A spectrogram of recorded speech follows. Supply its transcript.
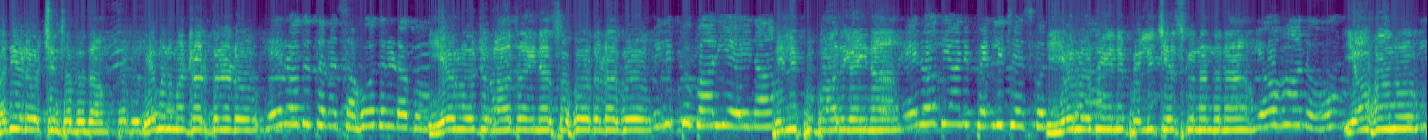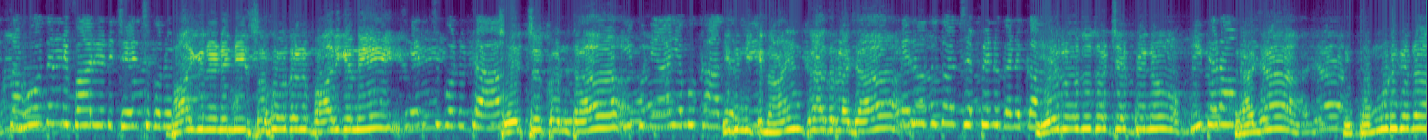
పదిహేడు వచ్చిన చదువుదాం. ఏమని మాట్లాడుతున్నాడు? ఏ రోజు తన సహోదరుడు సహోదరుడగు? ఏ రోజు రాజు అయిన సహోదరుడగు? ఫిలిప్పు భార్య అయిన? పిలిపు భార్య అయినా? పెళ్ళి చేసుకుని? ఏ రోజు ఈయన పెళ్ళి చేసుకున్నందున? యోహాను యోహాను సహోదరుని భార్యని చేర్చుకొను భాగ్యనని నీ సహోదరుని భార్యని చేర్చుకొనుట. చేర్చుకుంటా? నీకు న్యాయము ఇది కాదని నీకు న్యాయం కాదు రాజా. హేరోదుతో చెప్పాను గనుక. ఏ రోజుతో చెప్పాను? రాజా నీ తమ్ముడు కదా.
